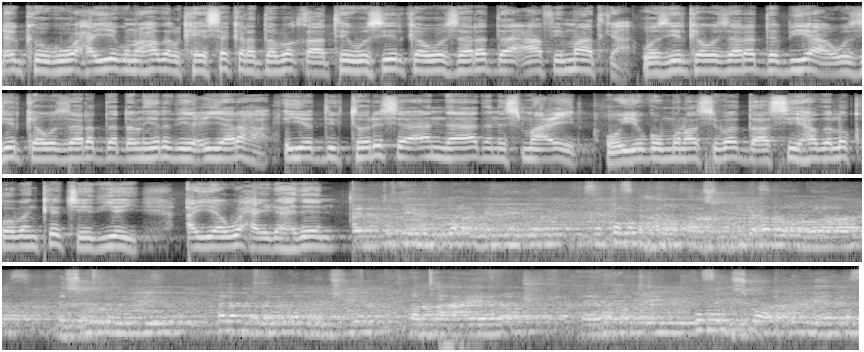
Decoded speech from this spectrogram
dhankoogu waxaa iyaguna hadalkaysa kala daba qaatay wasiirka wasaaradda caafimaadka wasiirka wasaaradda biyaha wasiirka wasaaradda dhallinyarada iyo ciyaaraha iyo doctorisa adna aadan ismaaciil. Oo iyagu munaasabadaasi hadallo kooban ka jeediyey ayaa waxay yidhaahdeen la soo dhaweeyo qalbiga laga qaboojiyo la taageero waxa weye qofku isku arko yahay qof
